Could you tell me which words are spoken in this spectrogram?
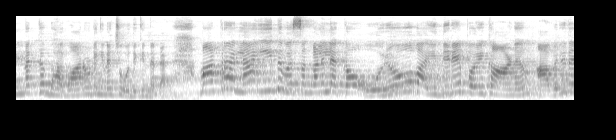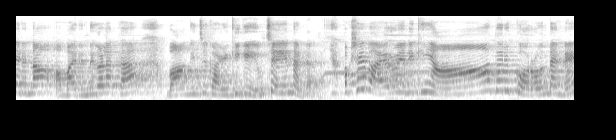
എന്നൊക്കെ ഭഗവാനോട് ഇങ്ങനെ ചോദിക്കുന്നുണ്ട്. മാത്രമല്ല ഈ ദിവസങ്ങളിലൊക്കെ ഓരോ വൈദ്യരെ പോയി കാണും. അവർ തരുന്ന മരുന്നുകളൊക്കെ വാങ്ങിച്ച് കഴിക്കുകയും ചെയ്യുന്നുണ്ട്. പക്ഷേ വയറുവേദനയ്ക്ക് യാതൊരു കുറവും തന്നെ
